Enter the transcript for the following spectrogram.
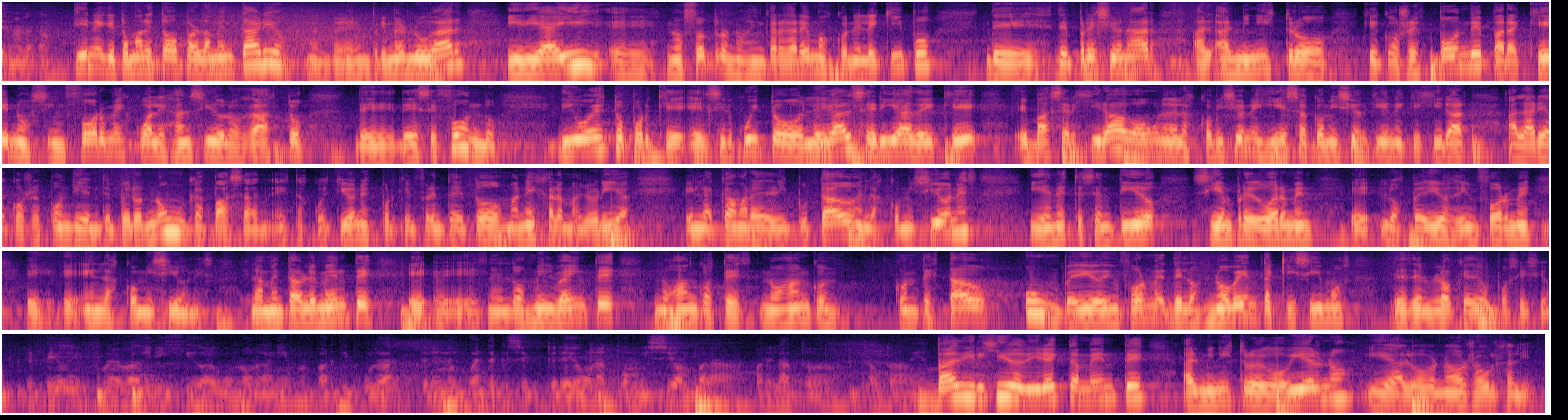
tiene que tomar estado parlamentario en, primer lugar y de ahí eh, nosotros nos encargaremos con el equipo de, presionar al, ministro que corresponde para que nos informe cuáles han sido los gastos de, de ese fondo. Digo esto porque el circuito legal sería de que eh, va a ser girado a una de las comisiones y esa comisión tiene que girar al área correspondiente, pero nunca pasan estas cuestiones porque el Frente de Todos maneja la mayoría en la Cámara de Diputados, en las comisiones, y en este sentido siempre duermen eh, los pedidos de informe eh, en las comisiones. Lamentablemente, en el 2020 nos han, nos han contestado un pedido de informe de los 90 que hicimos desde el bloque de oposición. ¿El pedido de informe va dirigido a algún organismo en particular, teniendo en cuenta que se creó una comisión para, para el acto de la autonomía? Va dirigido directamente al ministro de Gobierno y al gobernador Raúl Jalín.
